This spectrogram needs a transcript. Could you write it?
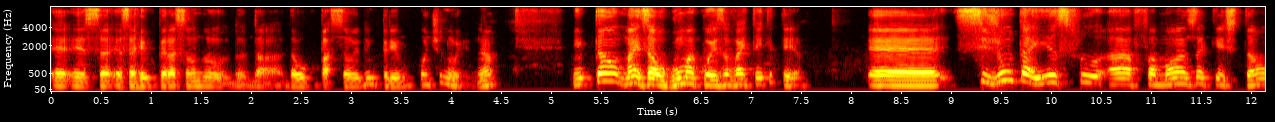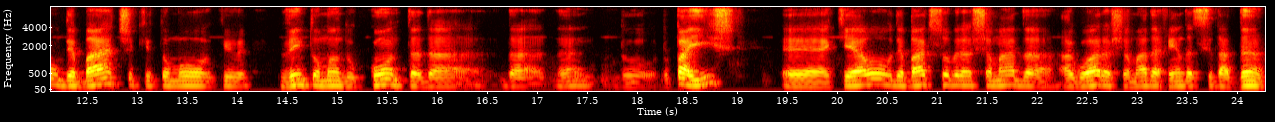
é, essa, essa recuperação do, do, da, da, ocupação e do emprego continue. Né? Então, mas alguma coisa vai ter que ter. É, se junta a isso a famosa questão, o debate que tomou, que vem tomando conta da, da né, do, do, país, é, que é o debate sobre a chamada agora chamada renda cidadã.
